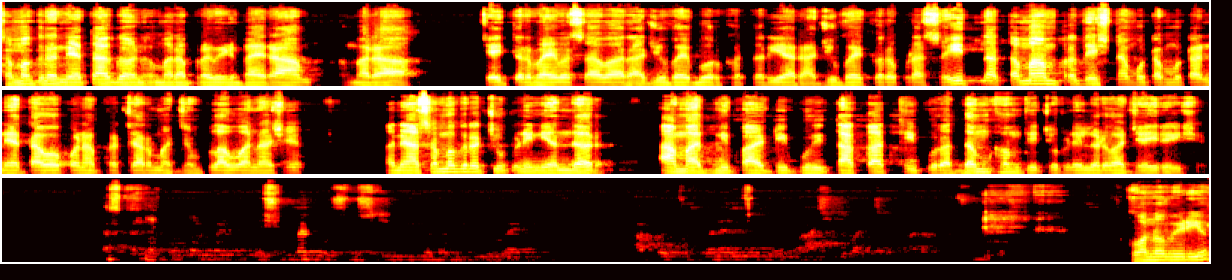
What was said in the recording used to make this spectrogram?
સમગ્ર નેતાગણ, અમારા પ્રવીણભાઈ રામ, અમારા ચૈતરભાઈ વસાવા, રાજુભાઈ બોરખતરિયા, રાજુભાઈ કરપડા સહિતના તમામ પ્રદેશના મોટા મોટા નેતાઓ પણ આ પ્રચારમાં ઝંપલાવવાના છે. અને આ સમગ્ર ચૂંટણીની અંદર આમ આદમી પાર્ટી પૂરી તાકાતથી, પૂરા દમખમથી ચૂંટણી લડવા જઈ રહી છે. કોનો વીડિયો?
